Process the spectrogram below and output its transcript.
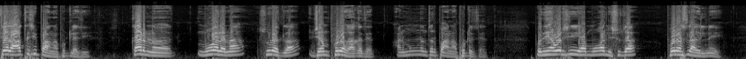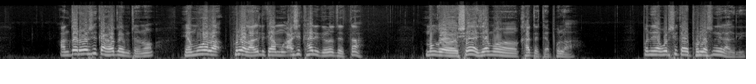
त्याला आताशी पाना फुटल्याची. कारण मुवाला ना सुरतला जम फुलं लागत आहेत आणि मग नंतर पाना फुटत आहेत. पण यावर्षी या मुवालीसुद्धा फुलंच लागली नाही. आणि दरवर्षी काय होतं मित्रांनो या मुहाला फुलं लागली का मग अशी खाली गळत आहेत ना. मग शेळ्या जम खात्यात त्या फुला. पण यावर्षी काय फुलंच नाही लागली.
